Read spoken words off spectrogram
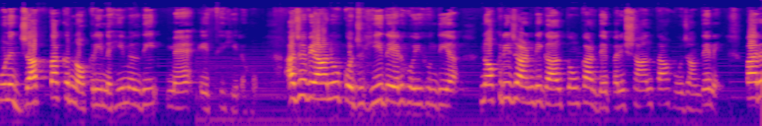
ਹੁਣ ਜਦ ਤੱਕ ਨੌਕਰੀ ਨਹੀਂ ਮਿਲਦੀ, ਮੈਂ ਇੱਥੇ ਹੀ ਰਹੂੰ। ਅਜੇ ਵਿਆਹ ਨੂੰ ਕੁਝ ਹੀ ਦੇਰ ਹੋਈ ਹੁੰਦੀ ਆ ਨੌਕਰੀ ਜਾਣ ਦੀ ਗੱਲ ਤੋਂ ਘਰ ਦੇ ਪਰੇਸ਼ਾਨ ਤਾਂ ਹੋ ਜਾਂਦੇ ਨੇ, ਪਰ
